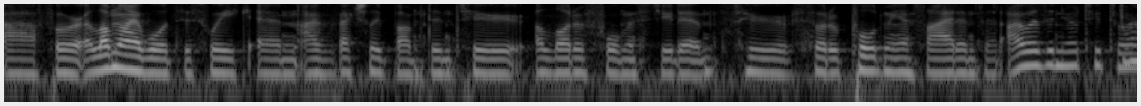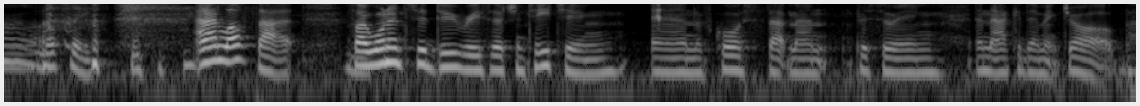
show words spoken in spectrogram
uh, for alumni awards this week, and I've actually bumped into a lot of former students who have sort of pulled me aside and said, "I was in your tutorial." Oh, lovely. and I love that. So I wanted to do research and teaching, and of course that meant pursuing an academic job.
